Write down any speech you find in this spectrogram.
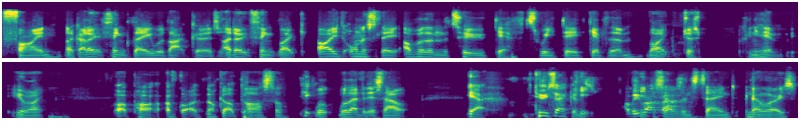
fine. Like i don't think they were that good. I don't think like i honestly other than the two gifts we did give them like mm. just can you hear me? you're right. I've got a part i've got a, knock got a parcel. We'll, we'll edit this out. Yeah two seconds. Keep, i'll be keep right yourselves back. entertained. No worries.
